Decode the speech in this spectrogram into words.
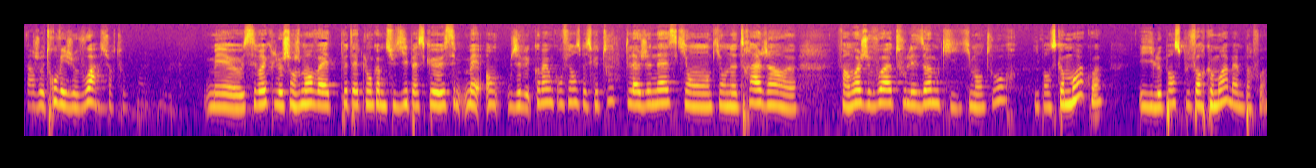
Enfin, je trouve et je vois surtout. Mais euh, c'est vrai que le changement va être peut-être long, comme tu dis, parce que mais j'avais quand même confiance parce que toute la jeunesse qui ont, qui ont notre âge, hein, euh, enfin moi je vois tous les hommes qui, qui m'entourent, ils pensent comme moi, quoi. Et ils le pensent plus fort que moi, même parfois.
